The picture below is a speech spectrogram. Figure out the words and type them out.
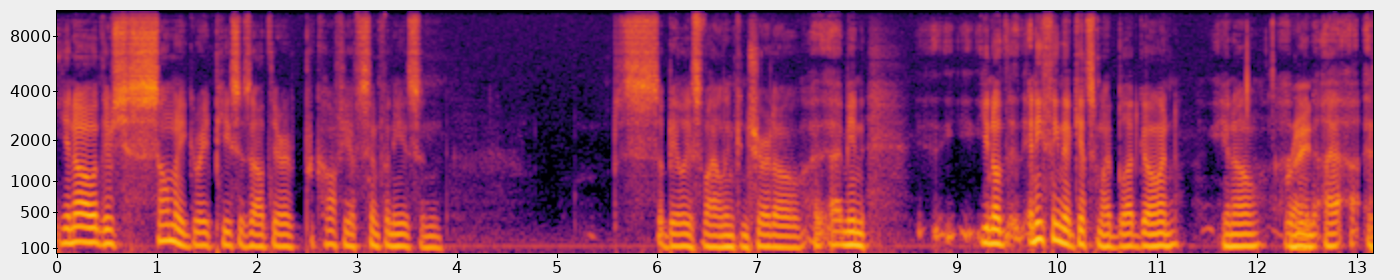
you know, there's just so many great pieces out there. Prokofiev symphonies and Sibelius Violin Concerto. I, I mean, you know, th- anything that gets my blood going, you know, i mean I, I,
